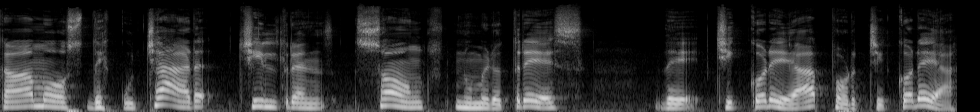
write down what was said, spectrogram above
Acabamos de escuchar Children's Songs número 3 de Chick Corea por Chick Corea.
